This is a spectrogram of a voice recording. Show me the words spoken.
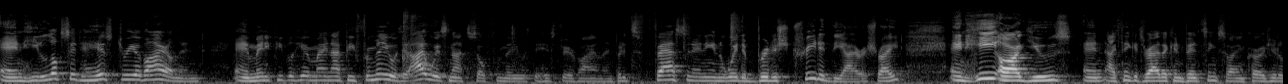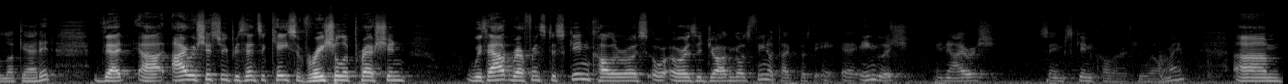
and he looks at the history of Ireland and many people here might not be familiar with it. I was not so familiar with the history of Ireland, but it's fascinating in the way the British treated the Irish, right? And he argues, and I think it's rather convincing, so I encourage you to look at it, that uh, Irish history presents a case of racial oppression without reference to skin color, or, or, or as the jargon goes, phenotype, because the uh, English and Irish, same skin color, if you will, right? Um,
